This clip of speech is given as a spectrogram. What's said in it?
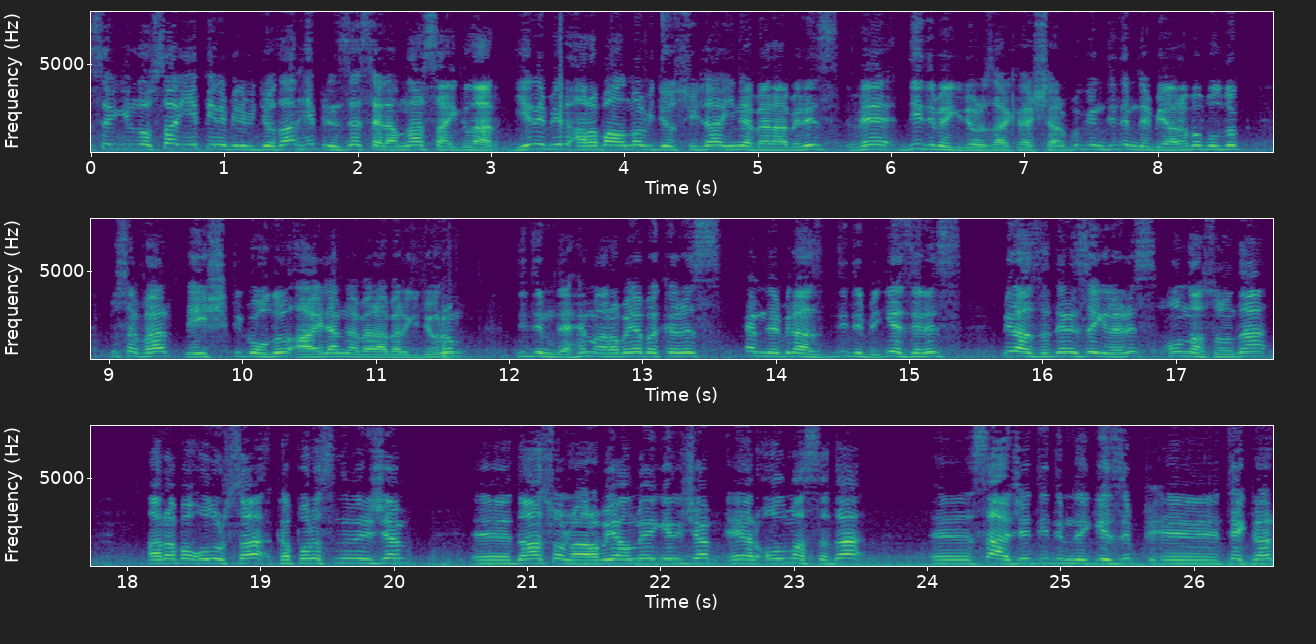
Merhaba sevgili dostlar. Yepyeni bir videodan hepinize selamlar, saygılar. Yeni bir araba alma videosuyla yine beraberiz ve Didim'e gidiyoruz arkadaşlar. Bugün Didim'de bir araba bulduk. Bu sefer değişiklik oldu. Ailemle beraber gidiyorum. Didim'de hem arabaya bakarız hem de biraz Didim'i gezeriz. Biraz da denize gireriz. Ondan sonra da araba olursa kaporasını vereceğim. Ee, daha sonra arabayı almaya geleceğim. Eğer olmazsa da e, sadece Didim'de gezip e, tekrar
